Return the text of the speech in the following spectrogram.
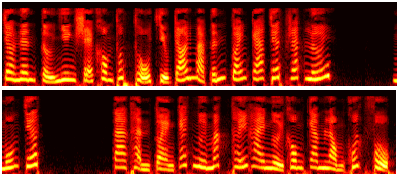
Cho nên tự nhiên sẽ không thúc thủ chịu trói mà tính toán cá chết rách lưới. Muốn chết. Ta thành toàn các ngươi mắt thấy hai người không cam lòng khuất phục.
